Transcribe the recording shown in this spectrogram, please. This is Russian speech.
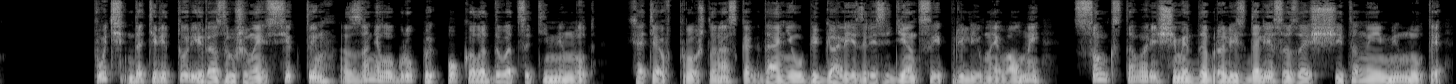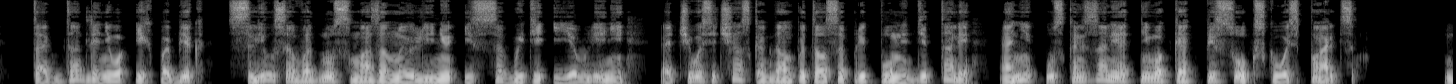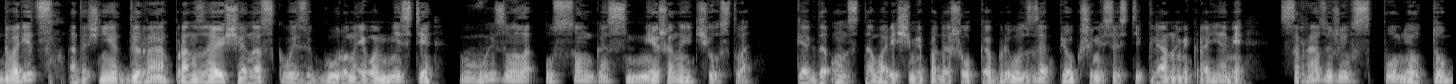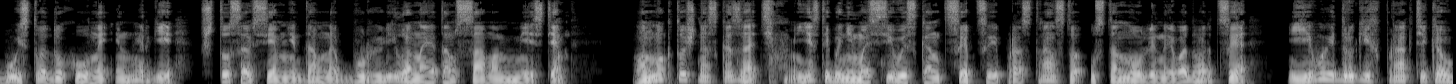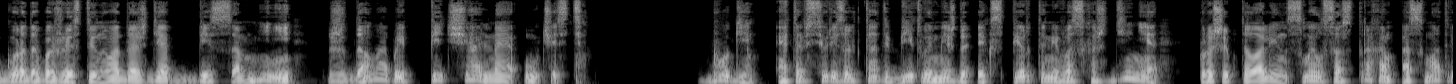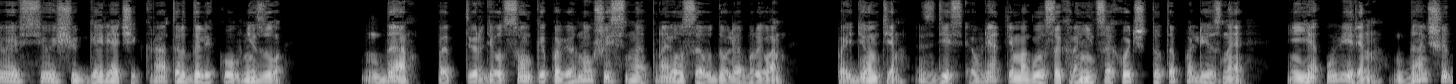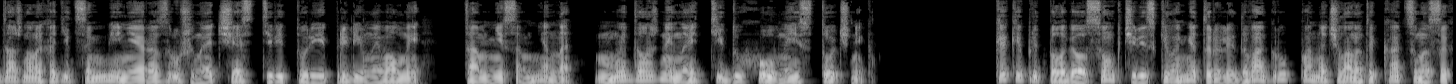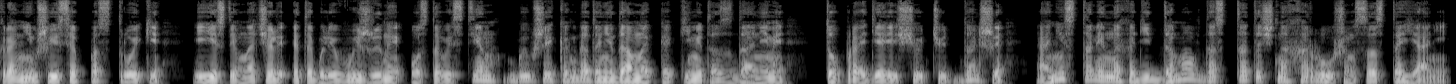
Путь до территории разрушенной секты занял у группы около 20 минут, хотя в прошлый раз, когда они убегали из резиденции приливной волны, Сонг с товарищами добрались до леса за считанные минуты. Тогда для него их побег слился в одну смазанную линию из событий и явлений, отчего сейчас, когда он пытался припомнить детали – они ускользали от него, как песок сквозь пальцы. Дворец, а точнее дыра, пронзающая насквозь гору на его месте, вызвала у Сонга смешанные чувства. Когда он с товарищами подошел к обрыву с запекшимися стеклянными краями, сразу же вспомнил то буйство духовной энергии, что совсем недавно бурлило на этом самом месте – он мог точно сказать, если бы не массив из концепции пространства, установленные во дворце, его и других практиков города Божественного Дождя без сомнений ждала бы печальная участь. «Боги, это все результат битвы между экспертами восхождения?» прошептала Лин Смэл со страхом, осматривая все еще горячий кратер далеко внизу. «Да, подтвердил Сонг и, повернувшись, направился вдоль обрыва. «Пойдемте, здесь вряд ли могло сохраниться хоть что-то полезное. Я уверен, дальше должна находиться менее разрушенная часть территории приливной волны. Там, несомненно, мы должны найти духовный источник». Как и предполагал Сонг, через километр или два группа начала натыкаться на сохранившиеся постройки – и если вначале это были выжженные остовы стен, бывшие когда-то недавно какими-то зданиями, то пройдя еще чуть дальше, они стали находить дома в достаточно хорошем состоянии.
